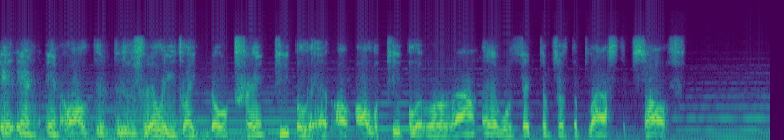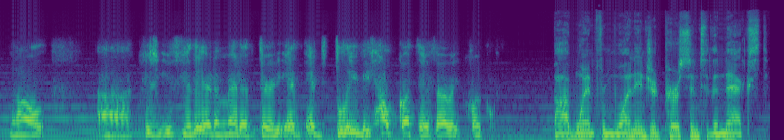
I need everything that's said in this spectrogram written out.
and, and all there was really like no trained people there. All, all, the people that were around there were victims of the blast themselves. You know, because uh, if you're there in a minute 30, and, and believe me, help got there very quickly. Bob went from one injured person to the next,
